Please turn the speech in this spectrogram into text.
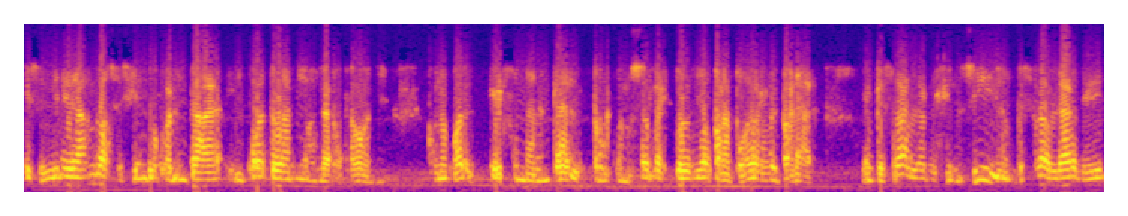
que se viene dando hace 144 años en la Patagonia, con lo cual es fundamental reconocer la historia para poder reparar. Empezar a hablar de genocidio, empezar a hablar de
